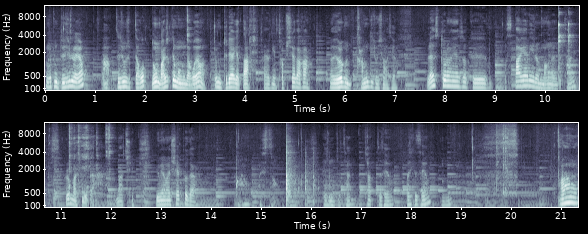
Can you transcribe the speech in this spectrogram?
이거 좀 드실래요? 아 드시고 싶다고? 너무 맛있게 먹는다고요? 좀 드려야겠다. 자 여기 접시에다가 어, 여러분 감기 조심하세요. 레스토랑에서 그 스파게티를 먹는 듯한 그런 맛입니다. 마치 유명한 셰프가 아 맛있어. 해준 듯한. 자 드세요. 맛있게 드세요. 음. 아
